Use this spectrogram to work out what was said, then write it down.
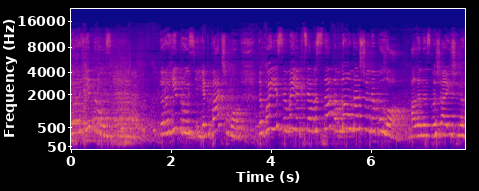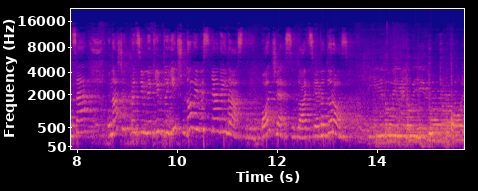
Дорогі друзі, дорогі друзі, як бачимо, такої зими, як ця весна, давно у нас ще не було. Але незважаючи на це, у наших працівників доїть чудовий весняний настрій. Отже, ситуація на дорозі. Їду, їду, їду, ой,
